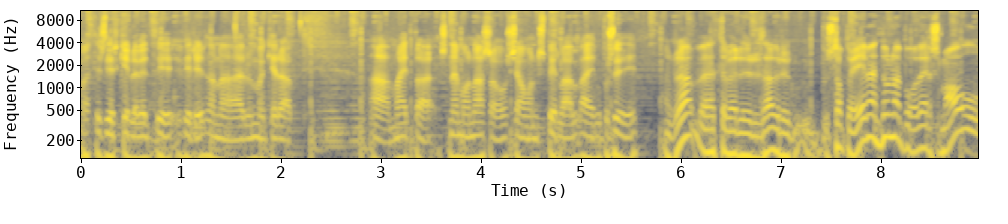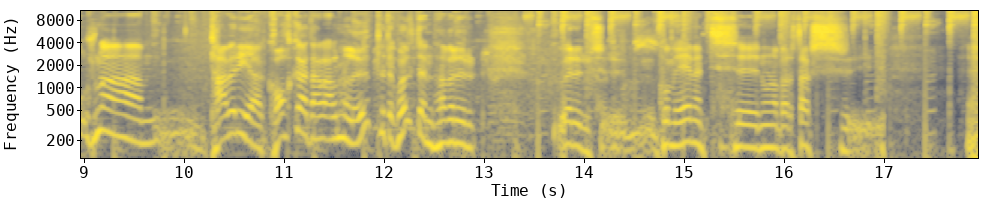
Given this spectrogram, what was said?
mættist virkilega vel fi- fyrir þannig að það er um að gera að mæta snemma á NASA og sjá hann spila live upp á sviði. Þetta verður, það verður stoppað event núna, búið að vera smá svona tafir í að kokka þetta almennilega upp þetta kvöld en það verður, verður eh, komið event eh, núna bara strax e,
